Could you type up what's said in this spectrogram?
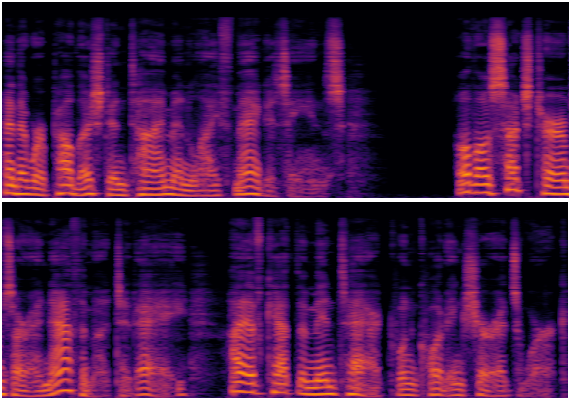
and that were published in Time and Life magazines. Although such terms are anathema today, I have kept them intact when quoting Sherrod's work.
